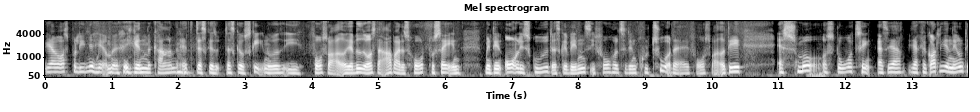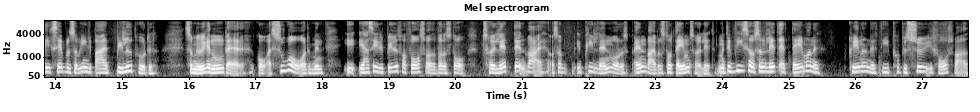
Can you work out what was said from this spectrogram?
jeg er jo også på linje her med, igen med Karen, at der skal, der skal jo ske noget i forsvaret, og jeg ved også, der arbejdes hårdt på sagen, men det er en ordentlig skude, der skal vendes i forhold til den kultur, der er i forsvaret, og det er små og store ting. Altså, jeg, jeg kan godt lide at nævne det eksempel, som egentlig bare er et billede på det, som jo ikke er nogen, der går og sur over det, men jeg har set et billede fra forsvaret, hvor der står toilet den vej, og så et pil den anden, hvor der, anden vej, hvor der står dametoilet. Men det viser jo sådan lidt, at damerne kvinderne, de er på besøg i forsvaret.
